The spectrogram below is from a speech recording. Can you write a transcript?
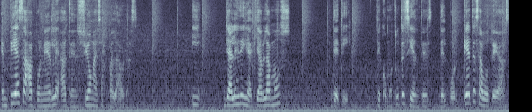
Empieza a ponerle atención a esas palabras. Y ya les dije, aquí hablamos de ti, de cómo tú te sientes, del por qué te saboteas,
